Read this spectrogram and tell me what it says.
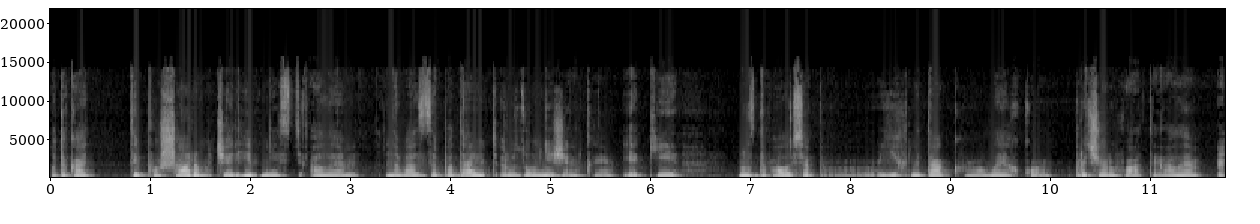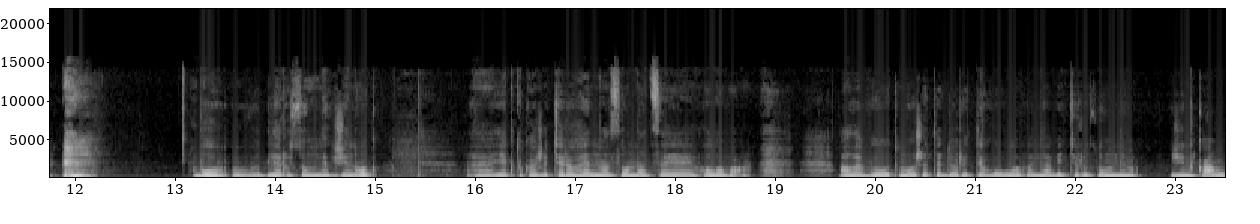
Отака типу шарм, чарівність, але на вас западають розумні жінки, які, ну, здавалося б, їх не так легко причарувати. Але бо для розумних жінок, як то кажуть, ерогенна зона це голова. Але ви от можете дурити голови навіть розумним жінкам,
